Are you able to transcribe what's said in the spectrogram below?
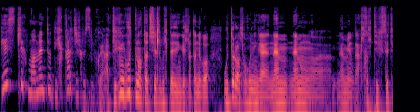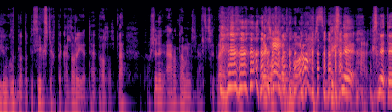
тестлэх моментууд их гарч ирэх байсан байхгүй. А тэгэнгүүт нь одоо жишээлбэлтэй ингээл одоо нөгөө өдөр болгон хүн ингээ 8 8 8000 алхалт хийхсээ тэгэнгүүт нь одоо секс жахта калори тоолол за. Өшөө нэг 15 минут алцчих гэдэг. Яг болоход бороо харсан. Тэгснэ тэгснэ те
